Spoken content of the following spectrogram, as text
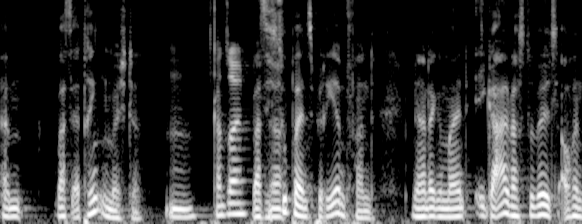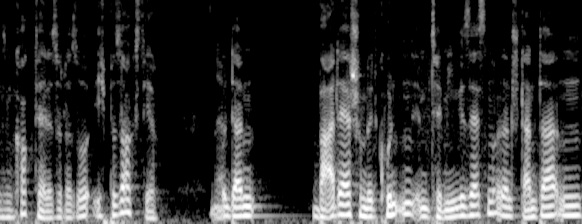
ähm, was er trinken möchte. Mhm. Kann sein. Was ich ja. super inspirierend fand. Und dann hat er gemeint, egal was du willst, auch wenn es ein Cocktail ist oder so, ich besorg's dir. Ja. Und dann war der schon mit Kunden im Termin gesessen und dann stand da ein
